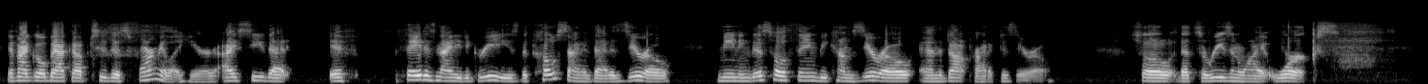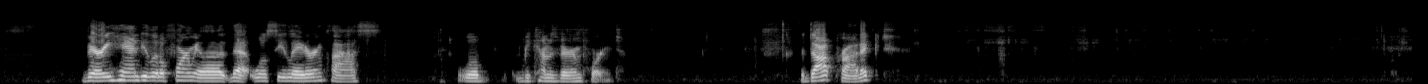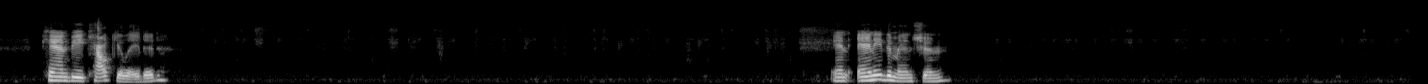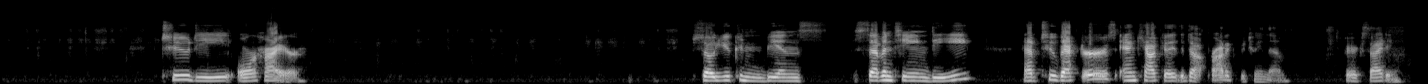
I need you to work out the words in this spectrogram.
If I go back up to this formula here, I see that if theta is 90 degrees, the cosine of that is 0, meaning this whole thing becomes 0 and the dot product is 0. So that's the reason why it works. Very handy little formula that we'll see later in class will becomes very important. The dot product can be calculated in any dimension two D or higher. So you can be in 17D, have two vectors, and calculate the dot product between them. Very exciting.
